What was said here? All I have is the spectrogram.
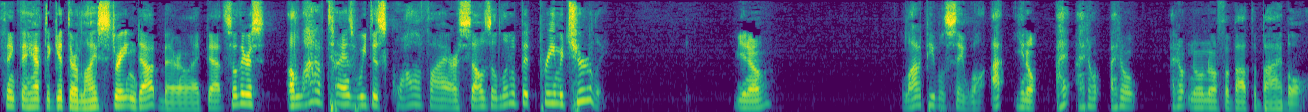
think they have to get their life straightened out better like that. So there's a lot of times we disqualify ourselves a little bit prematurely. You know, a lot of people say, "Well, I, you know, I, I don't, I don't, I don't know enough about the Bible,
